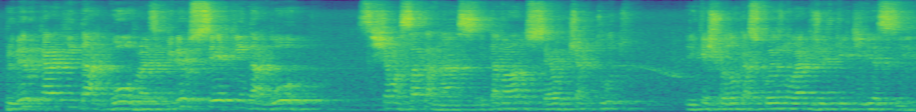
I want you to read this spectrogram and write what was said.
O primeiro cara que indagou, o primeiro ser que indagou se chama Satanás. Ele estava lá no céu, tinha tudo. Ele questionou que as coisas não eram do jeito que ele devia ser.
